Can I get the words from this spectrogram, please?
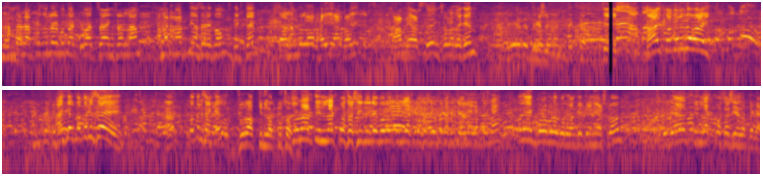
আলহামদুলিল্লাহ পুতুলের মতো একটা বাচ্চা ইনশাল্লাহ। আমার একটা নাতনি আছে এরকম দেখতেন আলহামদুলিল্লাহ ভাই আর ভাই নাত নিয়ে আসছে ইনশাল্লাহ দেখেন। জি। ভাই কত নিল ভাই? আঙ্কেল কত নিছে? কত নিছে আঙ্কেল? জোড়া তিন লাখ পঁচাশি। জোড়া তিন লাখ পঁচাশি দুইটা গরু তিন লাখ পঁচাশি হাজার টাকা বিক্রি হলো আলহামদুলিল্লাহ। অনেক বড় বড় গরু আঙ্কেল কিনে নিয়ে আসলো। দুইটা তিন লাখ পঁচাশি হাজার টাকা।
